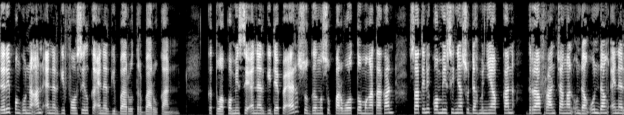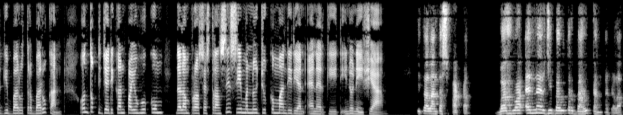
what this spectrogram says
dari penggunaan energi fosil ke energi baru terbarukan. Ketua Komisi Energi DPR Sugeng Suparwoto mengatakan saat ini komisinya sudah menyiapkan draft rancangan undang-undang energi baru terbarukan untuk dijadikan payung hukum dalam proses transisi menuju kemandirian energi di Indonesia. Kita lantas sepakat bahwa energi baru terbarukan adalah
